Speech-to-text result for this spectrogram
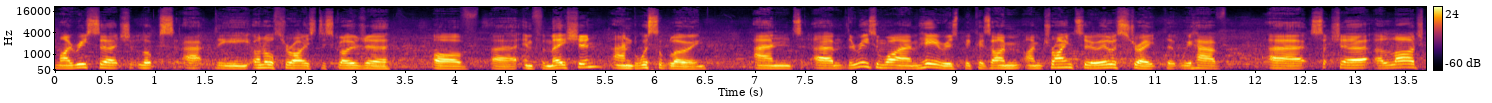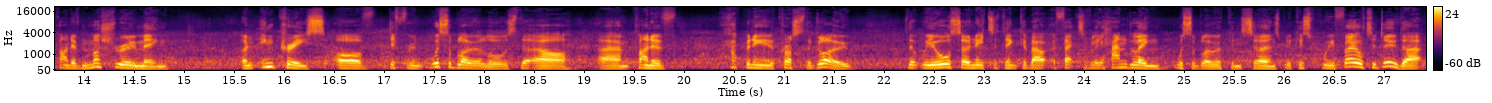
my research looks at the unauthorised disclosure of uh, information and whistleblowing. And um, the reason why I'm here is because I'm, I'm trying to illustrate that we have uh, such a, a large kind of mushrooming, an increase of different whistleblower laws that are um, kind of happening across the globe that we also need to think about effectively handling whistleblower concerns because if we fail to do that,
